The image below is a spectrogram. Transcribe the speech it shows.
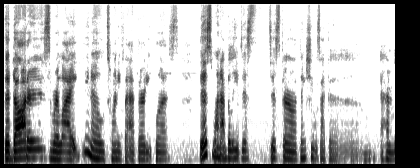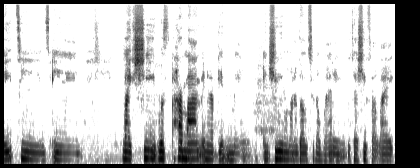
the daughters were like, you know, 25, 30 plus. This one, I believe this this girl, I think she was like a her late teens and like she was her mom ended up getting married and she didn't want to go to the wedding because she felt like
